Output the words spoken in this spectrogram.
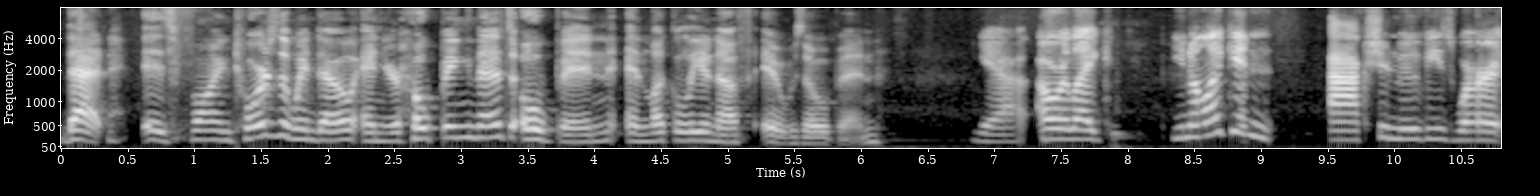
that is flying towards the window and you're hoping that it's open, and luckily enough, it was open. Yeah. Or like, you know, like in action movies where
